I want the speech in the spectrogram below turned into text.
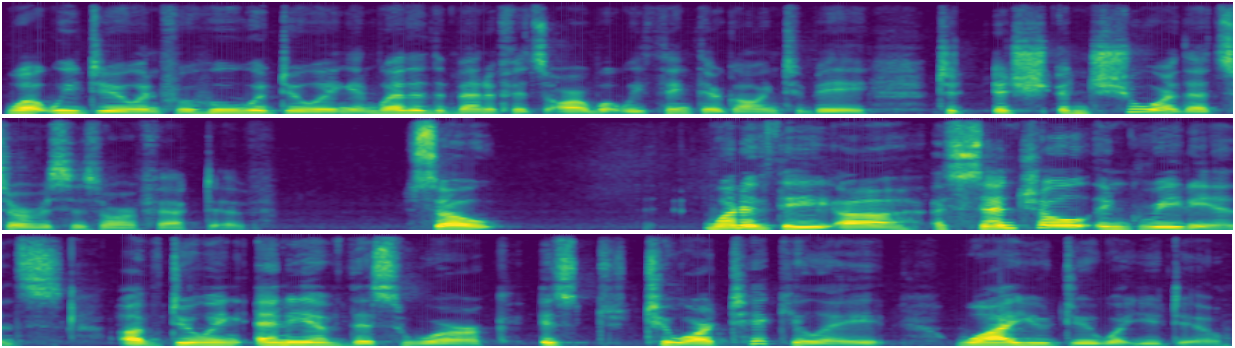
what we do and for who we're doing and whether the benefits are what we think they're going to be to ensure that services are effective. So one of the uh, essential ingredients of doing any of this work is to articulate why you do what you do.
